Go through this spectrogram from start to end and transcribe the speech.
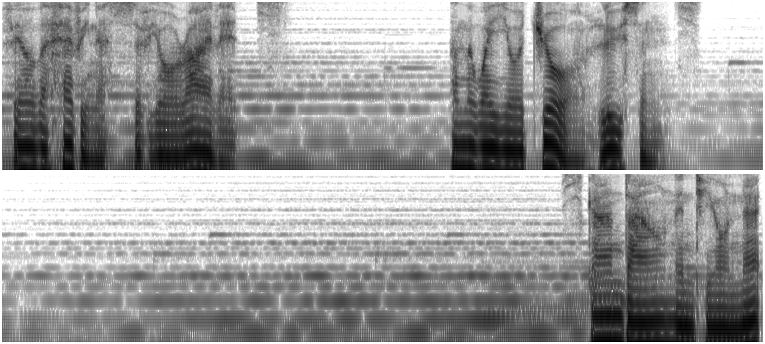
Feel the heaviness of your eyelids and the way your jaw loosens. Scan down into your neck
